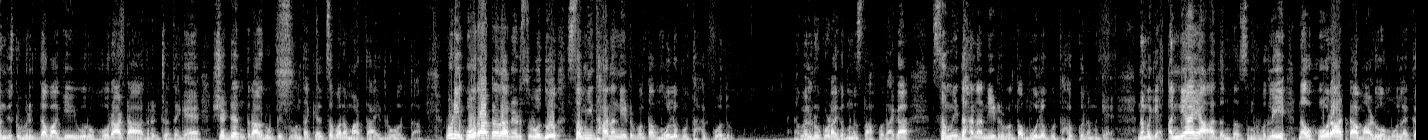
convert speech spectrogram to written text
ಒಂದಿಷ್ಟು ವಿರುದ್ಧವಾಗಿ ಇವರು ಹೋರಾಟ ಅದರ ಜೊತೆಗೆ ಷಡ್ಯಂತ್ರ ರೂಪಿಸುವಂಥ ಕೆಲಸವನ್ನ ಮಾಡ್ತಾ ಇದ್ರು ಅಂತ. ನೋಡಿ ಹೋರಾಟದ ನಡೆಸುವುದು ಸಂವಿಧಾನ ನೀಡಿರುವಂತ ಮೂಲಭೂತ ಹಕ್ಕು ಅದು. ನಾವೆಲ್ಲರೂ ಕೂಡ ಗಮನಿಸ್ತಾ ಹೋದಾಗ ಸಂವಿಧಾನ ನೀಡಿರುವಂಥ ಮೂಲಭೂತ ಹಕ್ಕು ನಮಗೆ. ನಮಗೆ ಅನ್ಯಾಯ ಆದಂಥ ಸಂದರ್ಭದಲ್ಲಿ ನಾವು ಹೋರಾಟ ಮಾಡುವ ಮೂಲಕ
